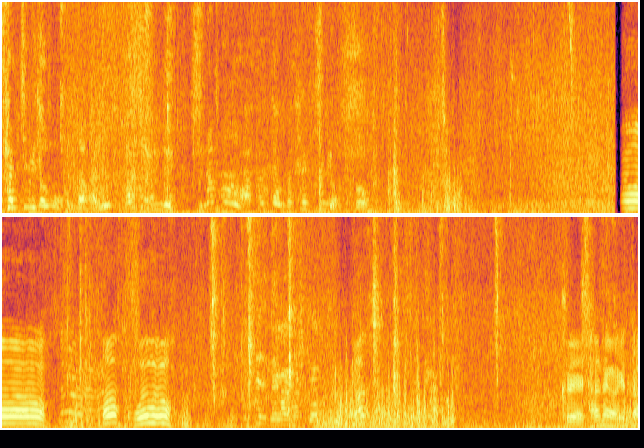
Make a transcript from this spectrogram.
살집이 너무 없다. 아니, 확실히 근데 지난번 왔을 때보다 살집이 없어. 어? 어? 왜 왜요? 이제 내가 갈게. 그래 잘 생각했다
